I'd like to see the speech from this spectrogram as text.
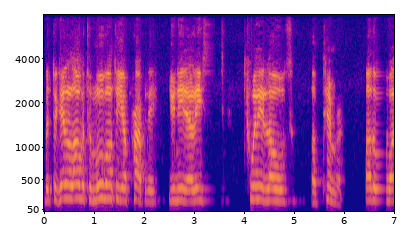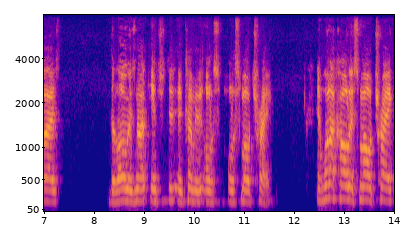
but to get a logger to move onto your property, you need at least 20 loads of timber. Otherwise, the logger is not interested in coming on a, on a small tract. And what I call a small tract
